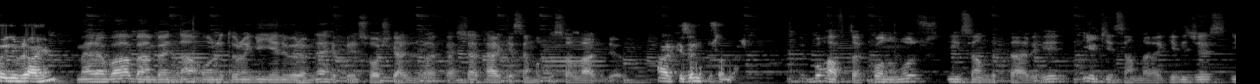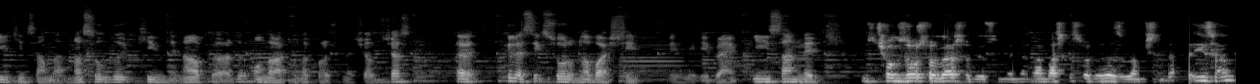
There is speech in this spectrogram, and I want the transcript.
ben İbrahim. Merhaba ben Benna. Ornitolog'in yeni bölümüne hepiniz hoş geldiniz arkadaşlar. Herkese mutlu salılar diliyorum. Herkese mutlu salılar. Bu hafta konumuz insanlık tarihi. İlk insanlara gideceğiz. İlk insanlar nasıldı, kimdi, ne yapıyorlardı onlar hakkında konuşmaya çalışacağız. Evet, klasik sorumla başlayayım ee, İbrahim. İnsan nedir? Çok zor sorular soruyorsun benden. Ben başka soruları hazırlamıştım da. İnsan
